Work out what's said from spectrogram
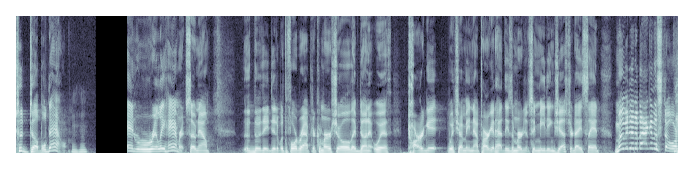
to double down mm-hmm. and really hammer it. So now they did it with the Ford Raptor commercial. They've done it with Target, which I mean, now Target had these emergency meetings yesterday saying, move it to the back of the store,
